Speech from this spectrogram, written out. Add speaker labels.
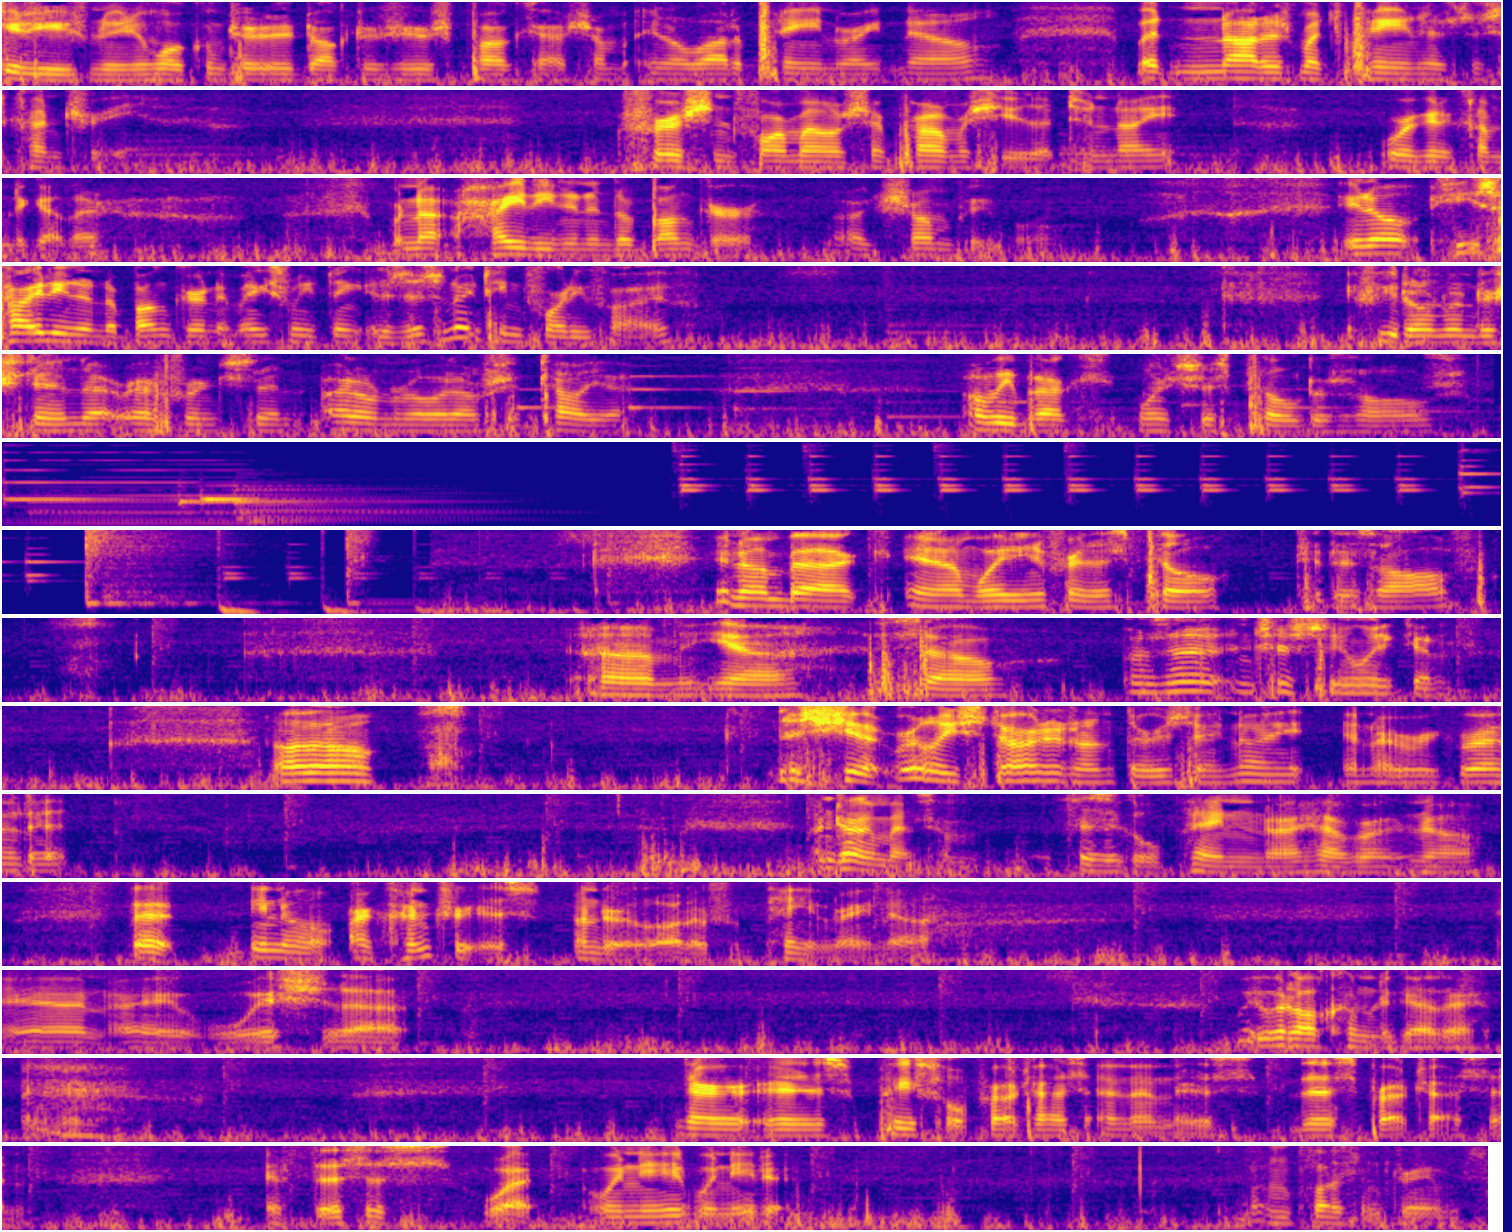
Speaker 1: Good evening and welcome to the Doctor's Ears podcast. I'm in a lot of pain right now, but not as much pain as this country. First and foremost, I promise you that tonight we're going to come together. We're not hiding in the bunker like some people. You know, he's hiding in the bunker, and it makes me think is this 1945? If you don't understand that reference, then I don't know what else to tell you. I'll be back once this pill dissolves. And I'm back, and I'm waiting for this pill to dissolve. Um, yeah, so it was an interesting weekend. Although, this shit really started on Thursday night, and I regret it. I'm talking about some physical pain that I have right now. But, you know, our country is under a lot of pain right now. And I wish that we would all come together. there is peaceful protest, and then there's this protest. And if this is what we need, we need it. Unpleasant dreams.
